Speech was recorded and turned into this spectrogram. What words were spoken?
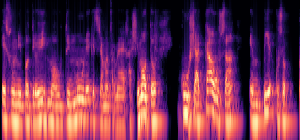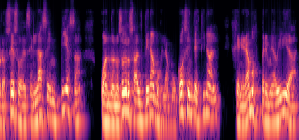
es un hipotiroidismo autoinmune que se llama enfermedad de Hashimoto, cuya causa cuyo proceso de desenlace empieza cuando nosotros alteramos la mucosa intestinal, generamos permeabilidad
